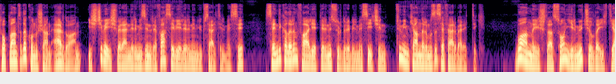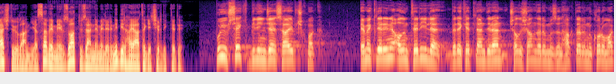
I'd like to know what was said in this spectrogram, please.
Toplantıda konuşan Erdoğan, işçi ve işverenlerimizin refah seviyelerinin yükseltilmesi, sendikaların faaliyetlerini sürdürebilmesi için tüm imkanlarımızı seferber ettik. Bu anlayışla son 23 yılda ihtiyaç duyulan yasa ve mevzuat düzenlemelerini bir hayata geçirdik dedi. Bu yüksek bilince sahip çıkmak, emeklerini alın teriyle bereketlendiren çalışanlarımızın haklarını korumak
